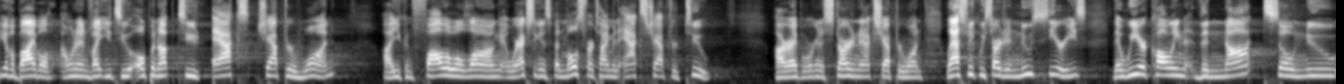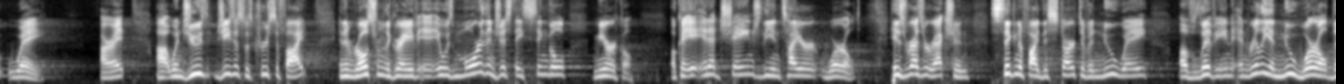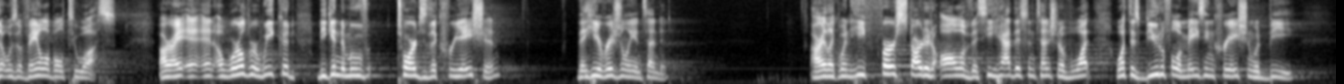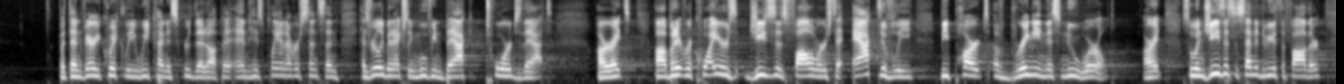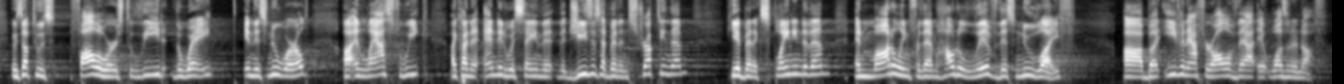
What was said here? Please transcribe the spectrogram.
If you have a Bible, I want to invite you to open up to Acts chapter 1. Uh, you can follow along, and we're actually going to spend most of our time in Acts chapter 2. All right, but we're going to start in Acts chapter 1. Last week, we started a new series that we are calling the Not So New Way. All right? Uh, when Jesus was crucified and then rose from the grave, it, it was more than just a single miracle. Okay, it, had changed the entire world. His resurrection signified the start of a new way of living and really a new world that was available to us. All right, and a world where we could begin to move towards the creation that he originally intended. All right, like when he first started all of this, he had this intention of what, what this beautiful, amazing creation would be. But then very quickly, we kind of screwed that up. And his plan ever since then has really been actually moving back towards that. All right? Uh, but it requires Jesus' followers to actively be part of bringing this new world. All right? So when Jesus ascended to be with the Father, it was up to his followers to lead the way in this new world. Uh, and last week, I kind of ended with saying that, that Jesus had been instructing them, he had been explaining to them, and modeling for them how to live this new life. Uh, but even after all of that, it wasn't enough.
